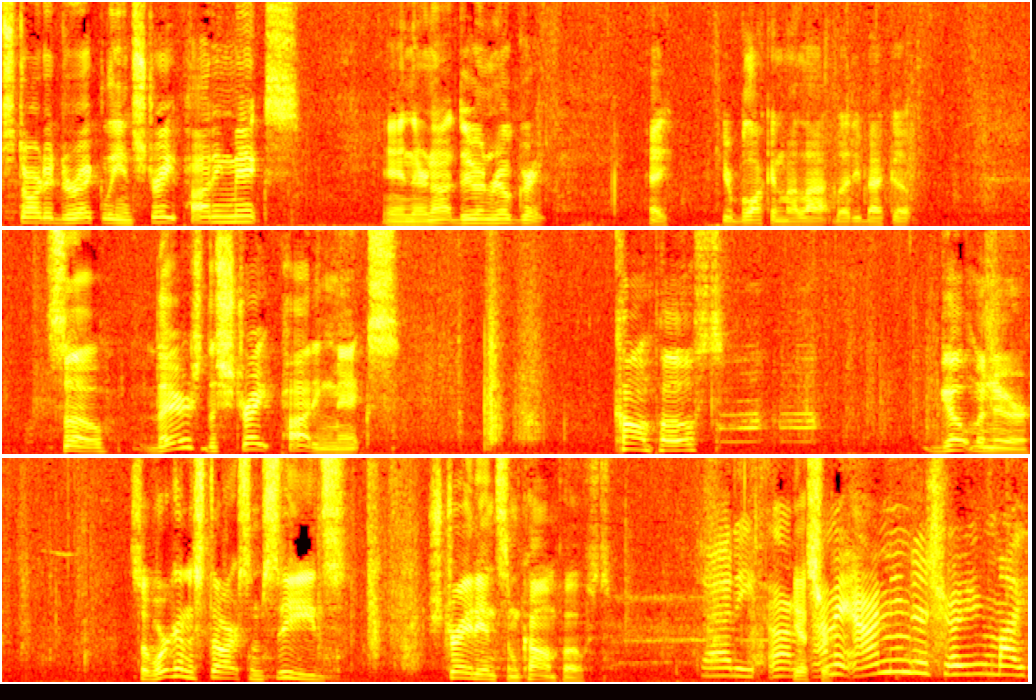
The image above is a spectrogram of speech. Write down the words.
started directly in straight potting mix and they're not doing real great. Hey, you're blocking my light, buddy. Back up. So, there's the straight potting mix. Compost. Goat manure. So we're gonna start some seeds straight in some compost. Daddy, um, Yes, sir. I, need, I need to show you my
